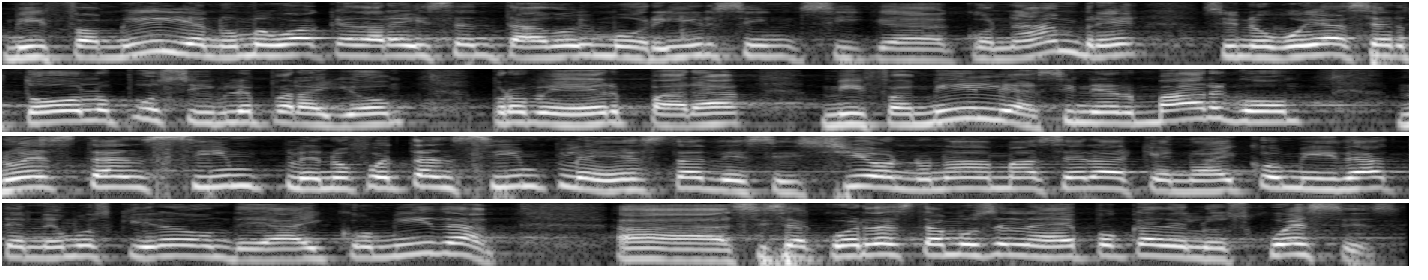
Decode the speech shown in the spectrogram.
mi familia. No me voy a quedar ahí sentado y morir sin, eh, con hambre, sino voy a hacer todo lo posible para yo proveer para mi familia. Sin embargo, no es tan simple, no fue tan simple esta decisión. No nada más era que no hay comida, tenemos que ir a donde hay comida. Ah, si se acuerda, estamos en la época de los jueces.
